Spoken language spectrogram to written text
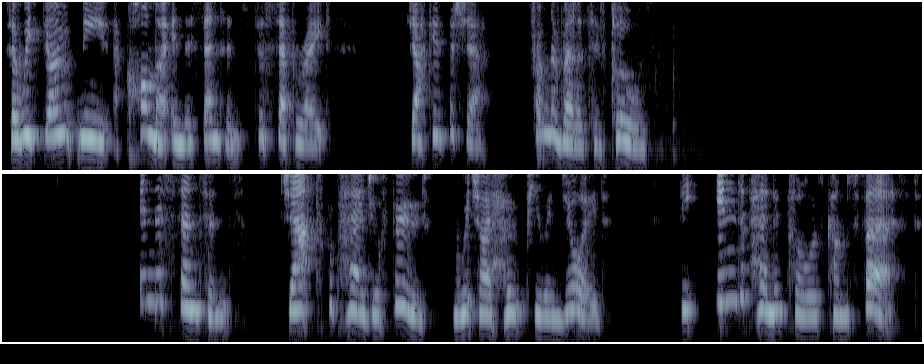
So we don't need a comma in this sentence to separate Jack is the chef from the relative clause. In this sentence, Jack prepared your food, which I hope you enjoyed independent clause comes first.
